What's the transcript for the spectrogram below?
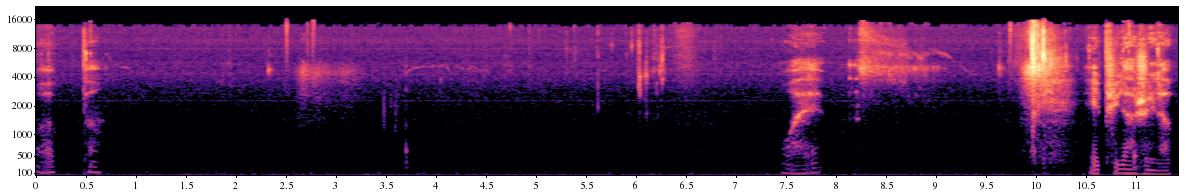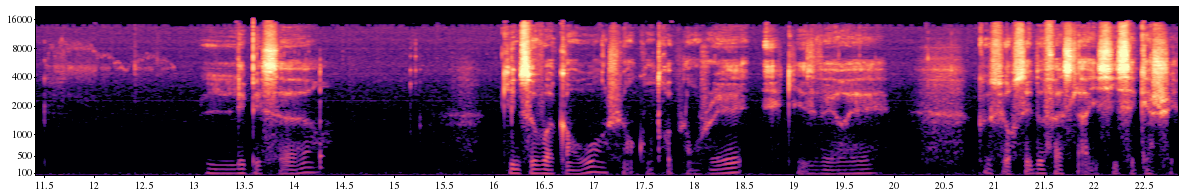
Hop. Ouais. Et puis là j'ai la l'épaisseur qui ne se voit qu'en haut, hein, je suis en contre-plongée et qui se verrait que sur ces deux faces là, ici c'est caché.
